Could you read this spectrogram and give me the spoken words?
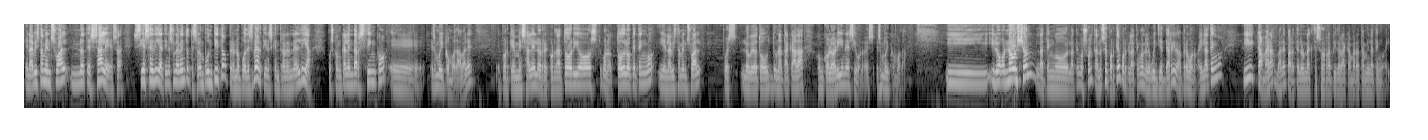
en la vista mensual no te sale. O sea, si ese día tienes un evento, te sale un puntito, pero no puedes ver, tienes que entrar en el día. Pues con Calendars 5 eh, es muy cómoda, ¿vale? Eh, porque me sale los recordatorios, bueno, todo lo que tengo y en la vista mensual, pues lo veo todo de una tacada con colorines y bueno, es, es muy cómoda. Y, luego Notion la tengo, la tengo suelta, no sé por qué, porque la tengo en el widget de arriba, pero bueno, ahí la tengo. Y cámara, ¿vale? Para tener un acceso rápido a la cámara también la tengo ahí.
